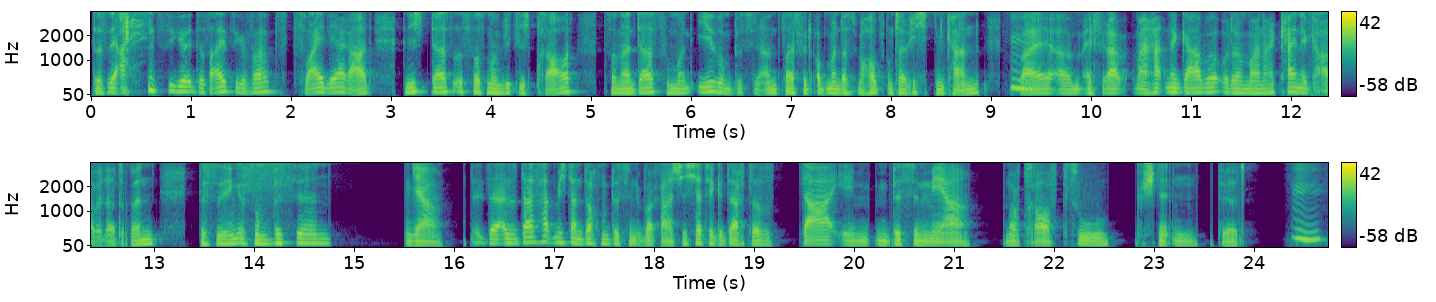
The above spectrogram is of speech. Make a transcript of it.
dass der einzige, das einzige Fach, das zwei Lehrer hat, nicht das ist, was man wirklich braucht, sondern das, wo man eh so ein bisschen anzweifelt, ob man das überhaupt unterrichten kann. Mhm. Weil ähm, entweder man hat eine Gabe oder man hat keine Gabe da drin. Deswegen ist so ein bisschen, ja, also das hat mich dann doch ein bisschen überrascht. Ich hätte gedacht, dass es da eben ein bisschen mehr noch drauf zugeschnitten wird. Mhm.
